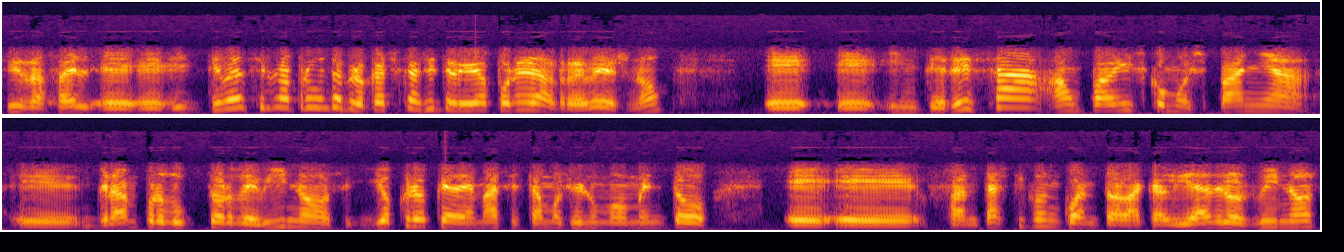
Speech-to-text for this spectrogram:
Sí, Rafael, eh, eh, te voy a hacer una pregunta, pero casi casi te voy a poner al revés, ¿no? Eh, eh, ¿Interesa a un país como España, eh, gran productor de vinos? Yo creo que además estamos en un momento eh, fantástico en cuanto a la calidad de los vinos.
